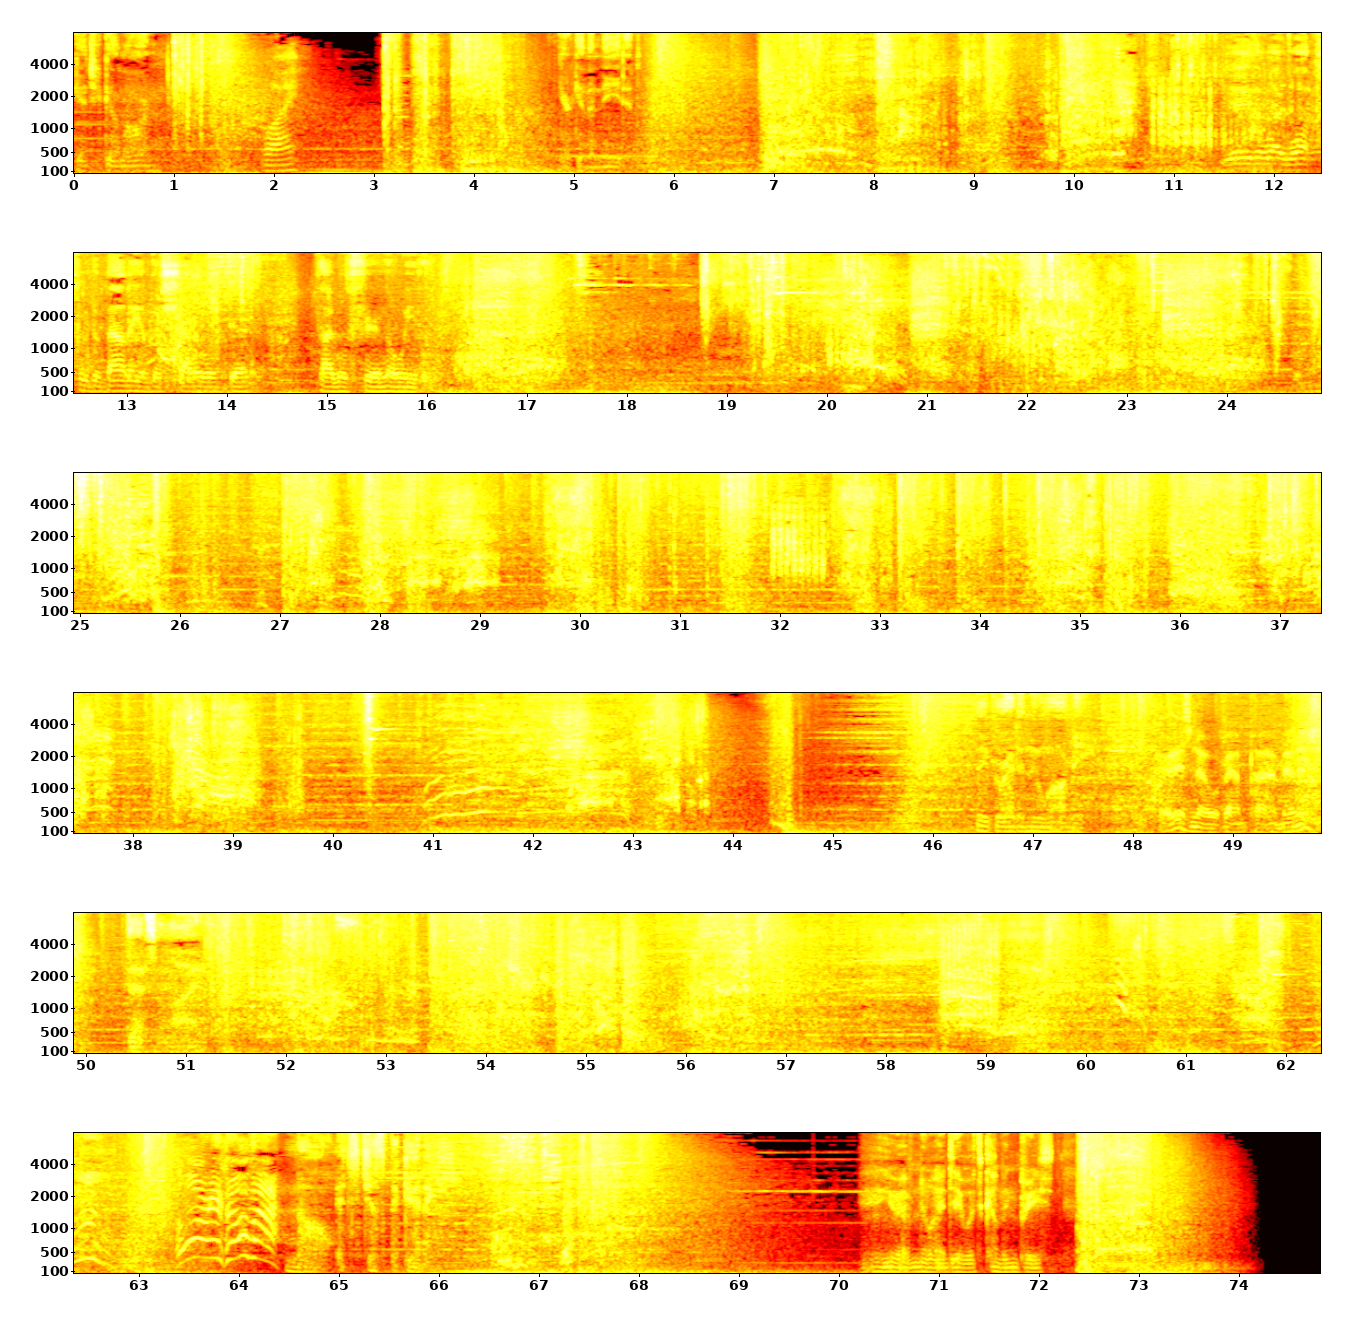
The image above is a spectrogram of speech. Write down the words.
get your gun arm? Why? You're gonna need it. Yea, though I walk through the valley of the shadow of death, I will fear no evil. They bred a new army. There is no vampire menace. That's a lie. The war is over! No, it's just beginning. You have no idea what's coming, priest.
